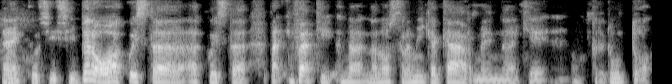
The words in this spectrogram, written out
Ecco, sì, sì, però a questa, a questa ma infatti la, la, nostra amica Carmen, che oltretutto,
